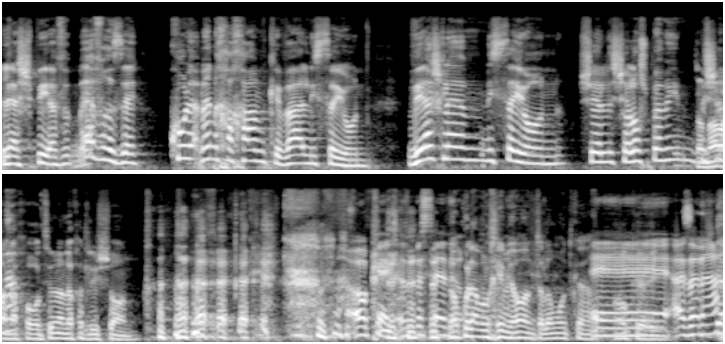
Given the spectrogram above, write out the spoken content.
להשפיע, ומעבר לזה, כולם, אין חכם כבעל ניסיון. ויש להם ניסיון של שלוש פעמים תמר, בשנה. אנחנו רוצים ללכת לישון. אוקיי, אז בסדר. לא כולם הולכים, ירון, אתה לא מעודכן. אה, אז אנחנו...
